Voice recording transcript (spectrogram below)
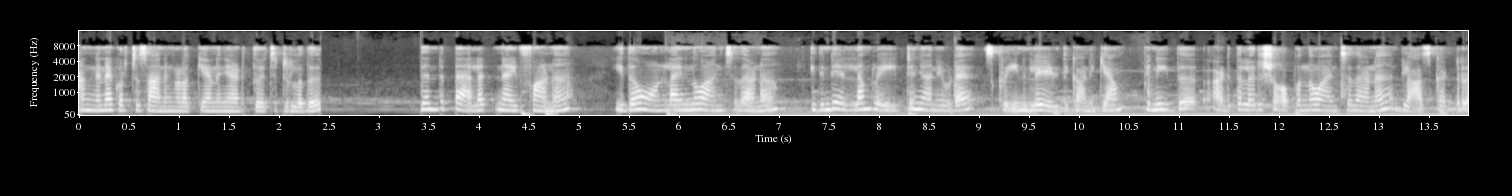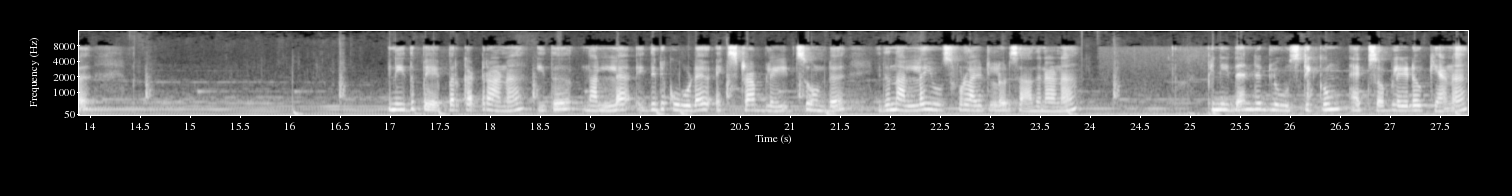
അങ്ങനെ കുറച്ച് സാധനങ്ങളൊക്കെയാണ് ഞാൻ എടുത്തു വെച്ചിട്ടുള്ളത്. ഇതെന്റെ പാലറ്റ് നൈഫാണ് ഇത് ഓൺലൈനിൽ നിന്ന് വാങ്ങിച്ചതാണ്. ഇതിന്റെ എല്ലാം റേറ്റ് ഞാനിവിടെ സ്ക്രീനിൽ എഴുതി കാണിക്കാം. പിന്നെ ഇത് അടുത്തുള്ളൊരു ഷോപ്പിൽ നിന്ന് വാങ്ങിച്ചതാണ് ഗ്ലാസ് കട്ടർ പിന്നെ ഇത് പേപ്പർ കട്ടറാണ് ഇത് നല്ല ഇതിന്റെ കൂടെ എക്സ്ട്രാ ബ്ലേഡ്സും ഉണ്ട്. ഇത് നല്ല യൂസ്ഫുൾ ആയിട്ടുള്ള ഒരു സാധനമാണ്. പിന്നെ ഇതെന്റെ ഗ്ലൂ സ്റ്റിക്കും എക്സോ ബ്ലേഡും ഒക്കെയാണ്.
